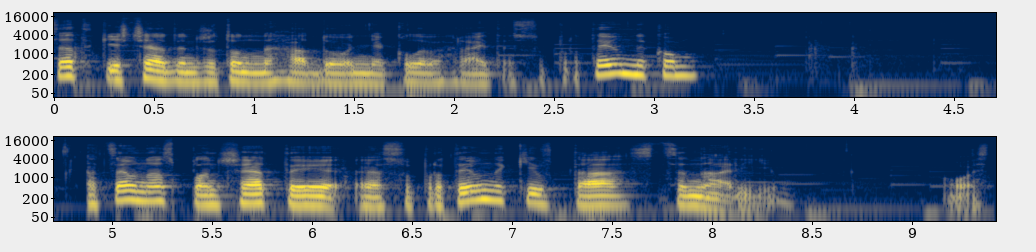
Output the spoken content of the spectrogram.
Це такий ще один жетон нагадування, коли ви граєте з супротивником. А це у нас планшети е, супротивників та сценаріїв. Ось,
